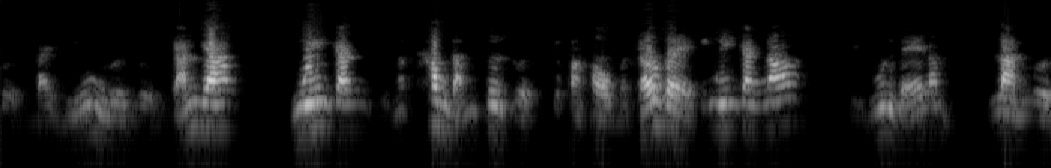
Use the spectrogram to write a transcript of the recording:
người đại biểu người người cảm giao. Nguyên căn thì nó không động tư cười phần hồn mà trở về cái nguyên căn nó thì vui vẻ lắm. Làm người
